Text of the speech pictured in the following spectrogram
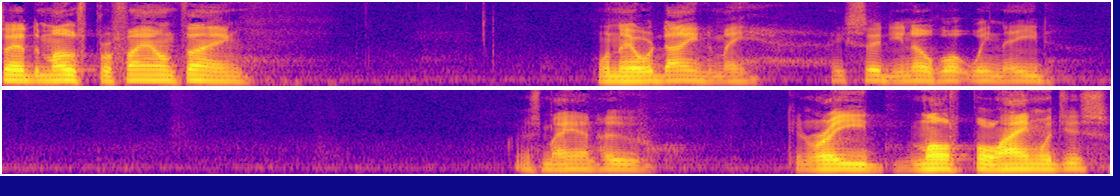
said the most profound thing when they ordained me. He said, You know what we need? This man who can read multiple languages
